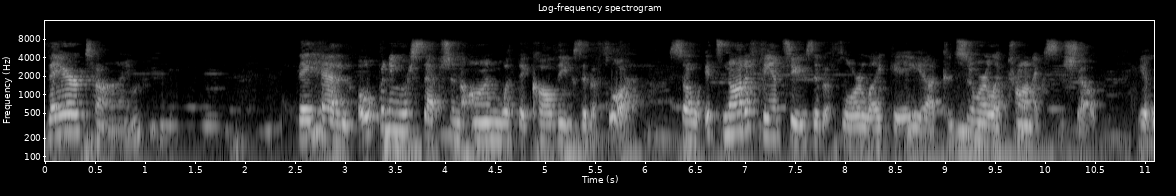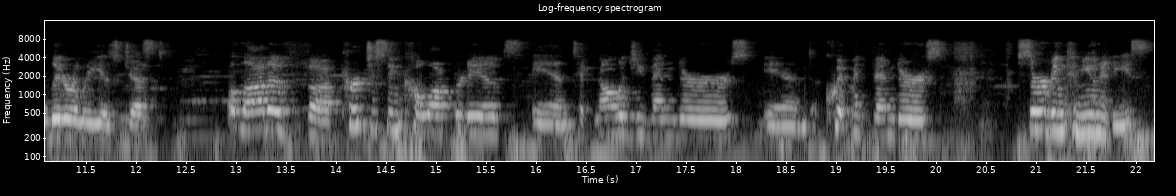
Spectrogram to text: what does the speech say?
their time, they had an opening reception on what they call the exhibit floor. So it's not a fancy exhibit floor like a uh, consumer electronics show. It literally is just a lot of uh, purchasing cooperatives and technology vendors and equipment vendors serving communities,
